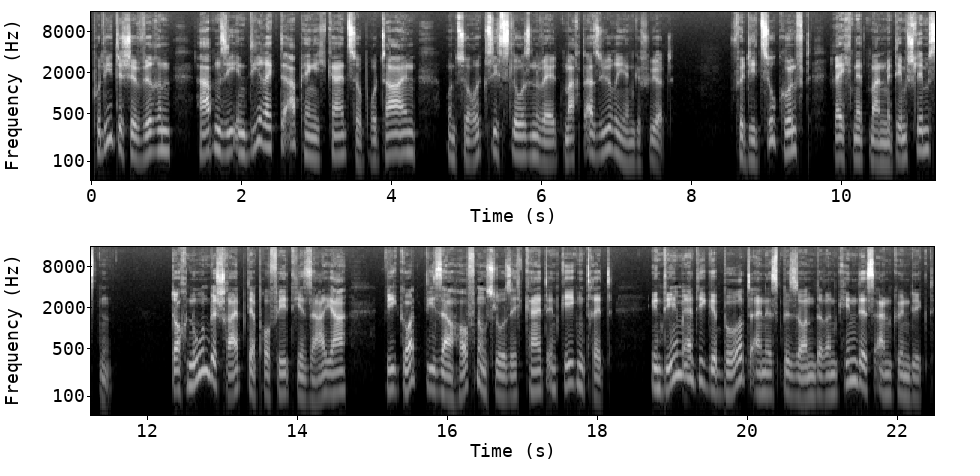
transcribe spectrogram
Politische Wirren haben sie in direkte Abhängigkeit zur brutalen und zur rücksichtslosen Weltmacht Assyrien geführt. Für die Zukunft rechnet man mit dem Schlimmsten. Doch nun beschreibt der Prophet Jesaja, wie Gott dieser Hoffnungslosigkeit entgegentritt, indem er die Geburt eines besonderen Kindes ankündigt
